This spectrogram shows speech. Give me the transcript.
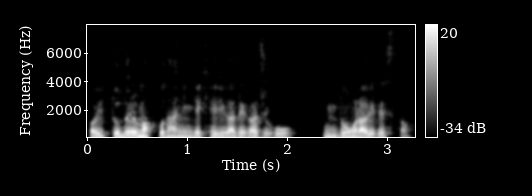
어, 이 두드려 맞고 다닌 게 계기가 돼가지고 운동을 하게 됐어.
